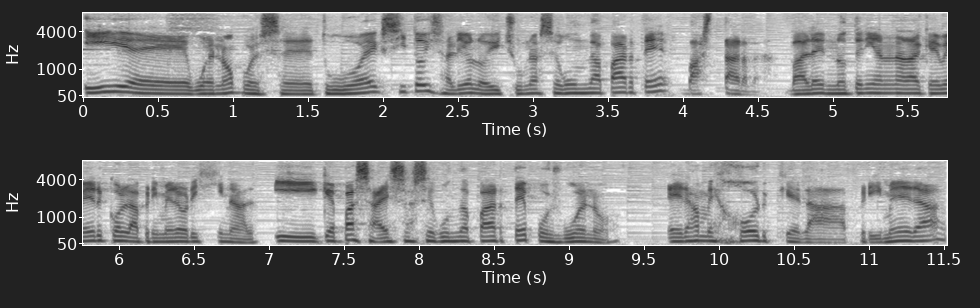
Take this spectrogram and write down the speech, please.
Y eh, bueno, pues eh, tuvo éxito y salió, lo dicho, una segunda parte bastarda, ¿vale? No tenía nada que ver con la primera original. ¿Y qué pasa? Esa segunda parte, pues bueno, era mejor que la primera,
